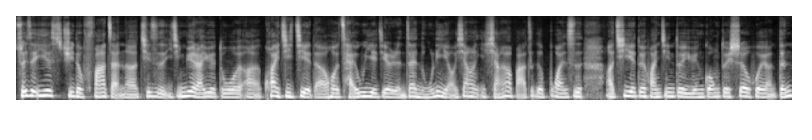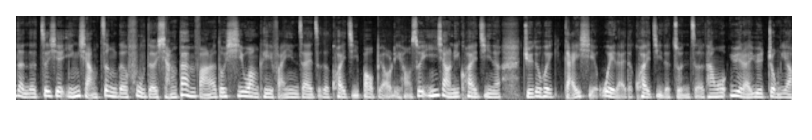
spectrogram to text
随着 ESG 的发展呢，其实已经越来越多呃会计界的或者财务业界的人在努力哦，像想要把这个不管是啊企业对环境、对员工、对社会啊等等的这些影响正的、负的，想办法呢，都希望可以反映在这个会计报表里哈。所以影响力会计呢，绝对会改写未来的会计的准则，它会越来越重要。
